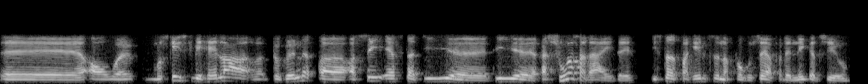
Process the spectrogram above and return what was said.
Øh, og øh, måske skal vi hellere begynde øh, at se efter de, øh, de øh, ressourcer, der er i det, i stedet for hele tiden at fokusere på det negative.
